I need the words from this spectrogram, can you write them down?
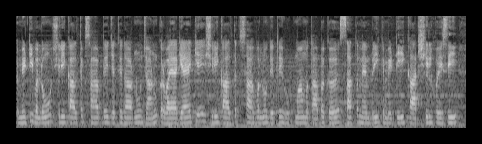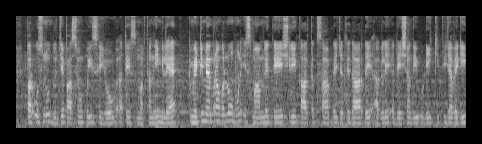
ਕਮੇਟੀ ਵੱਲੋਂ ਸ਼੍ਰੀ ਕਾਲ ਤਖਤ ਸਾਹਿਬ ਦੇ ਜਥੇਦਾਰ ਨੂੰ ਜਾਣੂ ਕਰਵਾਇਆ ਗਿਆ ਹੈ ਕਿ ਸ਼੍ਰੀ ਅਕਾਲ ਤਖਤ ਸਾਹਿਬ ਵੱਲੋਂ ਦਿੱਤੇ ਹੁਕਮਾਂ ਮੁਤਾਬਕ 7 ਮੈਂਬਰੀ ਕਮੇਟੀ ਕਾਰਜਸ਼ੀਲ ਹੋਈ ਸੀ, ਪਰ ਉਸ ਨੂੰ ਦੂਜੇ ਪਾਸਿਓਂ ਕੋਈ ਸਹਿਯੋਗ ਅਤੇ ਸਮਰਥਨ ਨਹੀਂ ਮਿਲਿਆ ਕਮੇਟੀ ਮੈਂਬਰਾਂ ਵੱਲੋਂ ਹੁਣ ਇਸ ਮਾਮਲੇ ਤੇ ਸ਼੍ਰੀ ਅਕਾਲ ਤਖਤ ਸਾਹਿਬ ਦੇ ਜਥੇਦਾਰ ਦੇ ਅਗਲੇ ਆਦੇਸ਼ਾਂ ਦੀ ਉਡੀਕ ਕੀਤੀ ਜਾਵੇਗੀ।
